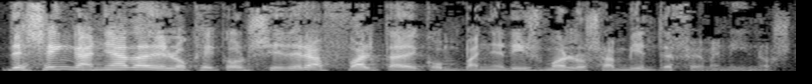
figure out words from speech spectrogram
desengañada de lo que considera falta de compañerismo en los ambientes femeninos.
